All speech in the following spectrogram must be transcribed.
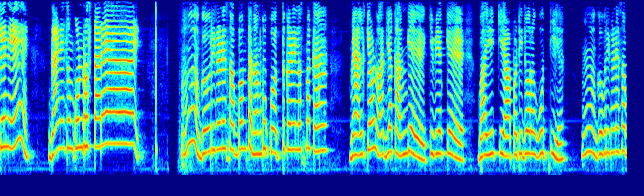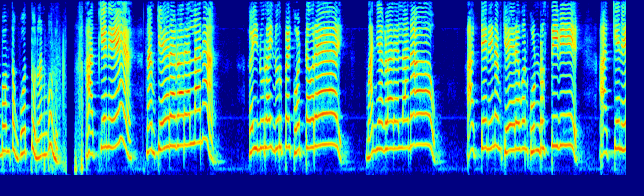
ಅಲ್ಲ ಗಣೇಶ ಕುಂಡ್ರಸ್ತಾರೆ. ಹ್ಮ್, ಗೌರಿ ಗಣೇಶ ಹಬ್ಬ ಅಂತ ನನಗೂ ಗೊತ್ತು ಕಣಿಲ್ಲ ಸ್ಮಕ ಮ್ಯಾಲ್ ಕೇಳು ಅದ್ಯಾಕೆ ಹಂಗೆ ಕಿವಿಯಕ್ಕೆ ಬಾಯಿ ಇಕ್ಕಿ ಆ ಪಟಿ ಜೋರಾಗಿ ಓದ್ತೀಯ ಹ್ಮ್, ಗೌರಿ ಗಣೇಶ ಹಬ್ಬ ಅಂತ ಗೊತ್ತು ನನ್ಗೂನು. ಅದಕ್ಕೇನೆ ನಮ್ಮ ಕೇರಗಾರೆಲ್ಲಾನ? ಐನೂರ ಐನೂರು ರೂಪಾಯಿ ಕೊಟ್ಟವ್ರೆ. ಮನ್ಯಾಗಳಾರೆಲ್ಲ ನಾವು ಅಕ್ಕೇನೆ ನಮ್ಮ ಕೇರವನ್ ಕುಂಡ್ರಿಸ್ತೀವಿ. ಅಕ್ಕೇನೆ,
